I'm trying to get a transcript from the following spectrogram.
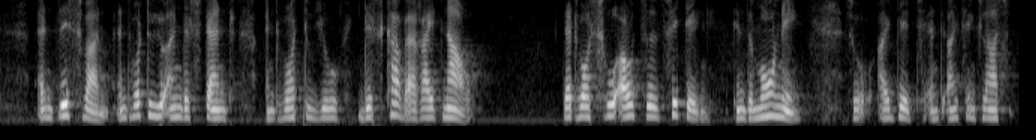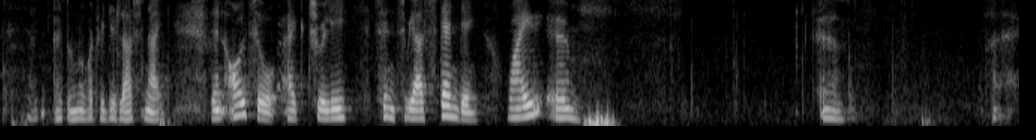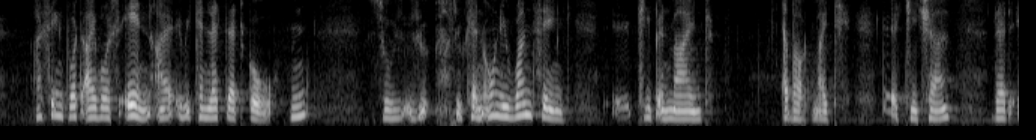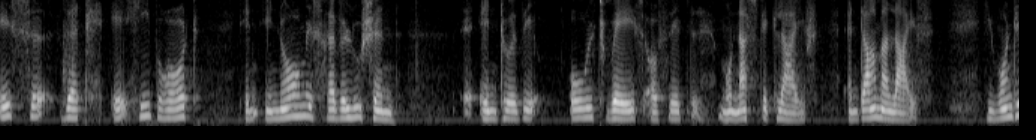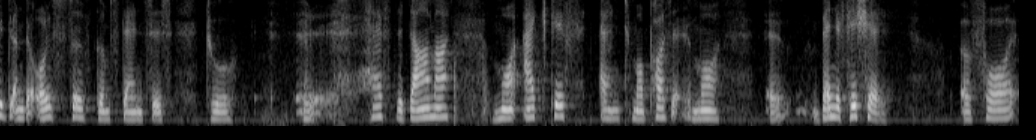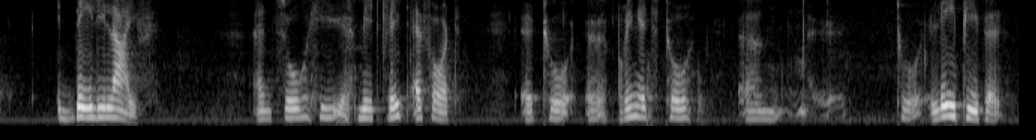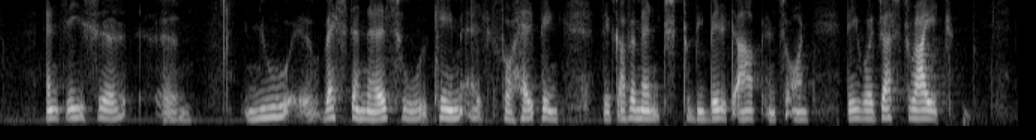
and this one, and what do you understand and what do you discover right now. That was throughout the sitting in the morning. So I did, and I think last, I don't know what we did last night. Then also, actually, since we are standing, why? Um, um, I think what I was in, I, we can let that go. Hmm? So you, you can only one thing uh, keep in mind about my t- uh, teacher, that is uh, that he brought an enormous revolution uh, into the old ways of the monastic life and Dharma life. He wanted, under all circumstances, to uh, have the Dharma more active and more, posi- more uh, beneficial uh, for daily life. And so he made great effort uh, to uh, bring it to, um, to lay people. And these uh, um, new Westerners who came for helping the government to be built up and so on, they were just right.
